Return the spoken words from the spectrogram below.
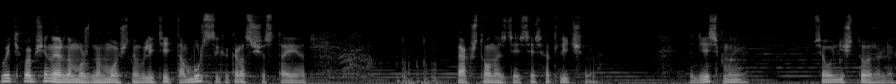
В этих вообще, наверное, можно мощно влететь. Там урсы как раз еще стоят. Так, что у нас здесь? Здесь отлично. Здесь мы все уничтожили.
